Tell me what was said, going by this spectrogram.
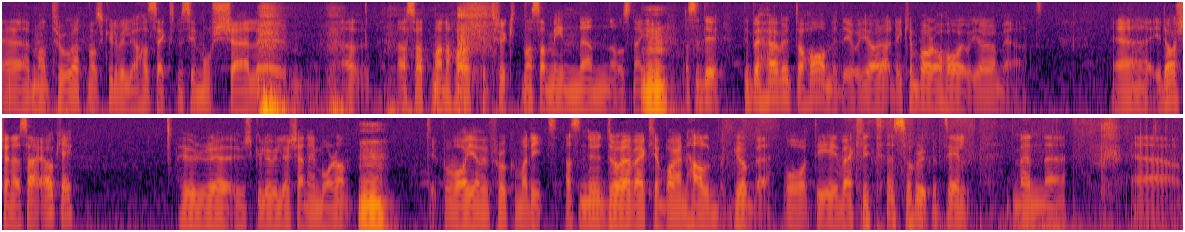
eh, man tror att man skulle vilja ha sex med sin morsa eller eh, Alltså att man har förtryckt massa minnen och såna Mm. grejer. Alltså det, det behöver inte ha med det att göra. Det kan bara ha att göra med att eh, Idag känner jag så här, okej hur, eh, hur skulle du vilja känna imorgon? Mm. Typ, och vad gör vi för att komma dit? Alltså nu drar jag verkligen bara en halv gubbe och det är verkligen inte så det går till. Men eh, ehm,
